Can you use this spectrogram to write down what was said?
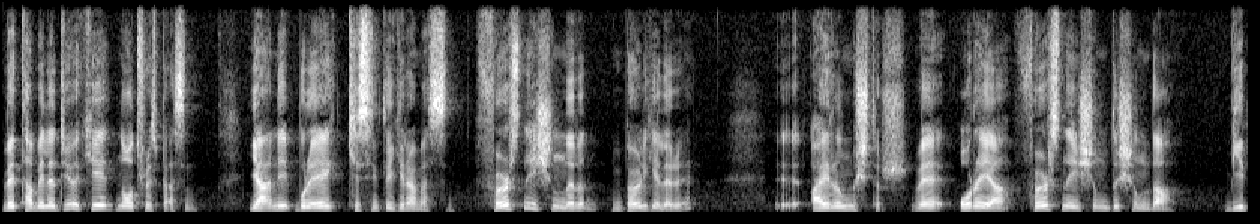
Ve tabela diyor ki no trespassing. Yani buraya kesinlikle giremezsin. First Nation'ların bölgeleri e, ayrılmıştır. Ve oraya First Nation dışında bir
